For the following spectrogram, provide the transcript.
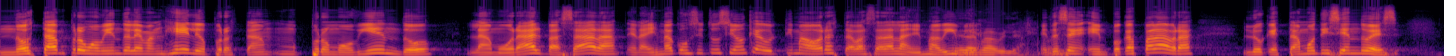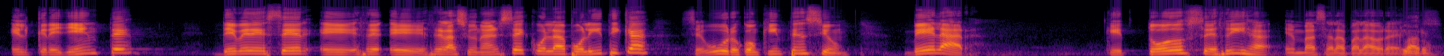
no están promoviendo el evangelio, pero están promoviendo la moral basada en la misma constitución que a última hora está basada en la misma En la Biblia. misma Biblia. Entonces, en pocas palabras, lo que estamos diciendo es, el creyente debe de ser, eh, re- eh, relacionarse con la política, seguro, ¿con qué intención? Velar que todo se rija en base a la palabra de Claro. Dios.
